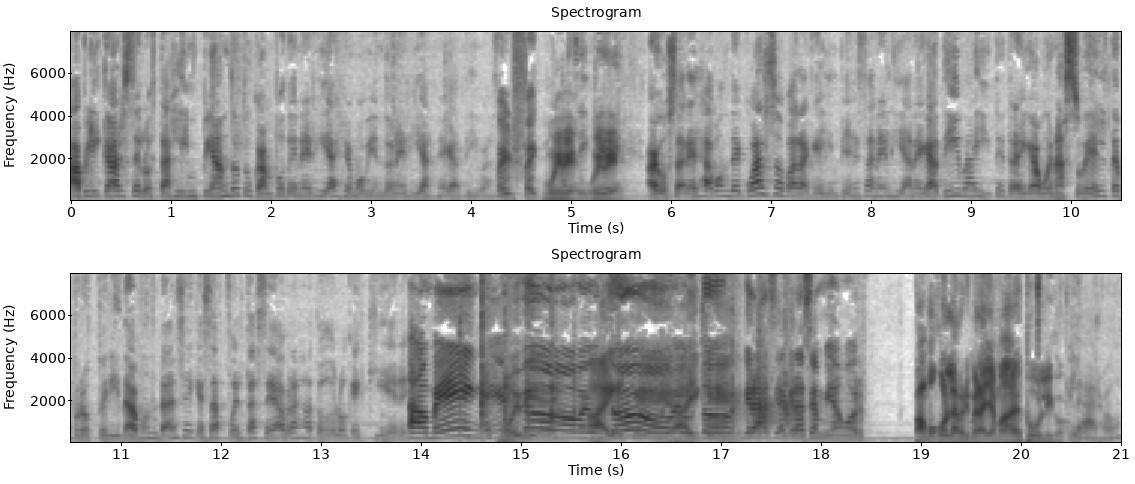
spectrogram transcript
aplicárselo estás limpiando tu campo de energía y removiendo energías negativas. Perfecto. Muy bien, Así muy que bien. A usar el jabón de cuarzo para que limpies esa energía negativa y te traiga buena suerte, prosperidad, abundancia y que esas puertas se abran a todo lo que quieres. Amén. Muy Eso, bien. Me Hay gustó, que- me hay gustó. que- Gracias, gracias, mi amor. Vamos con la primera llamada del público. Claro.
